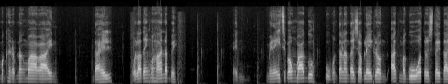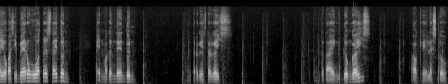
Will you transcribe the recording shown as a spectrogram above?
maghanap ng makakain. Dahil wala tayong mahanap eh. And may naisip akong bago. Pupunta lang tayo sa playground at mag-water slide tayo kasi merong water slide doon. And maganda yun doon. Okay, tara guys, tara guys. Punta tayo doon guys. Okay, let's go.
